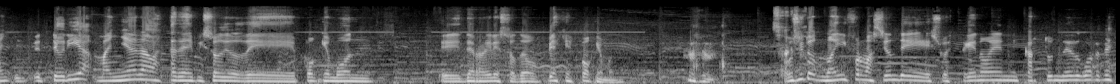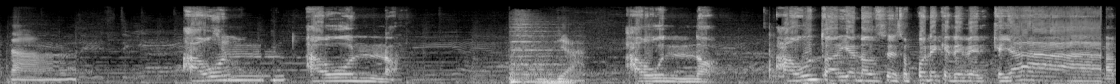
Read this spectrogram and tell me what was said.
en teoría mañana va a estar el episodio de Pokémon eh, de regreso, de los viajes Pokémon. no hay información de su estreno en Cartoon Network de esta. Aún, aún no. Ya. Aún no. Aún todavía no se supone que debe, que ya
